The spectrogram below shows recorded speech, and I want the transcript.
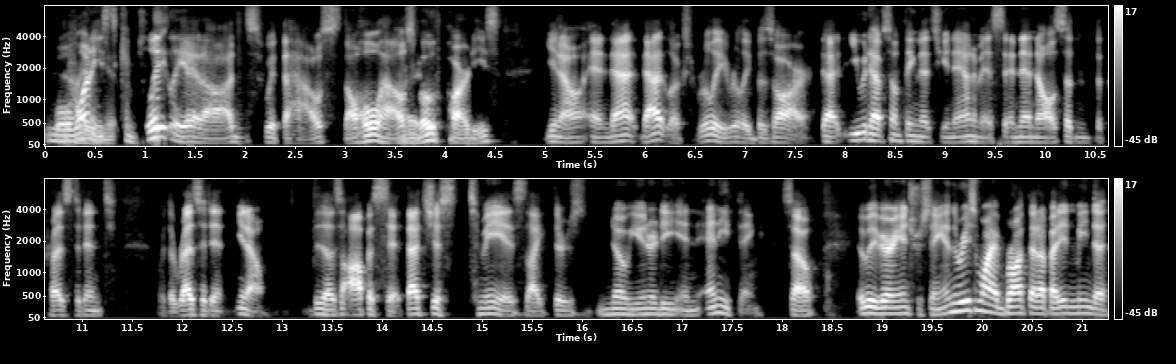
well, one, he's it. completely at odds with the House, the whole House, right. both parties, you know, and that that looks really, really bizarre. That you would have something that's unanimous, and then all of a sudden the president or the resident, you know, does opposite. That's just to me is like there's no unity in anything. So it'll be very interesting. And the reason why I brought that up, I didn't mean to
